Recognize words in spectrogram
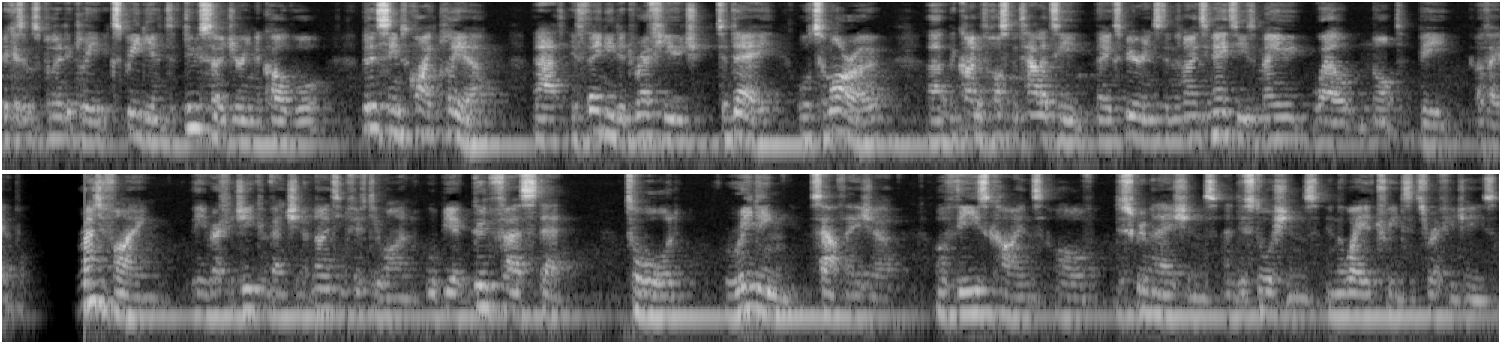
because it was politically expedient to do so during the Cold War, but it seems quite clear that if they needed refuge today or tomorrow, uh, the kind of hospitality they experienced in the 1980s may well not be available. Ratifying the Refugee Convention of 1951 will be a good first step toward ridding South Asia of these kinds of discriminations and distortions in the way it treats its refugees.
